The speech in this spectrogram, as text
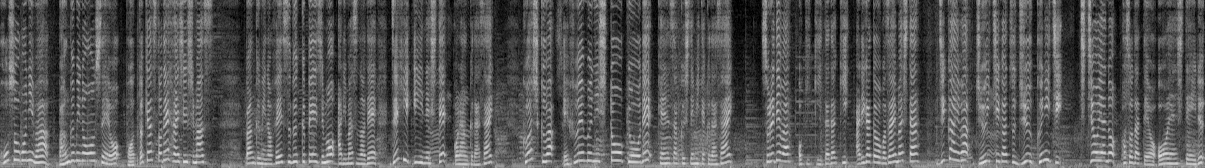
放送後には番組の音声をポッドキャストで配信します。番組の Facebook ページもありますので、ぜひいいねしてご覧ください。詳しくは FM 西東京で検索してみてください。それではお聞きいただきありがとうございました。次回は11月19日、父親の子育てを応援している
